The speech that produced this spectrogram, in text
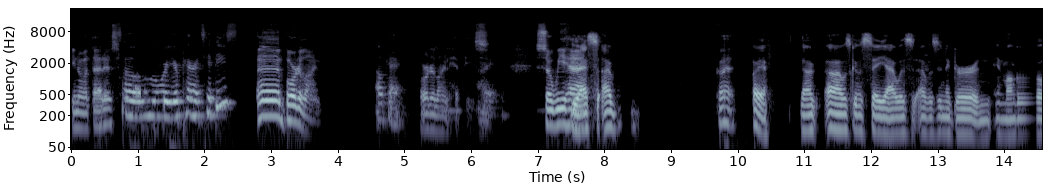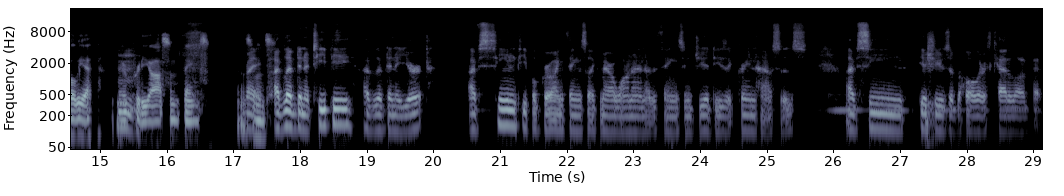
do you know what that is so were your parents hippies uh, borderline okay borderline hippies all right so we had yes, I go ahead oh yeah. No, uh, I was gonna say yeah. I was I was in Agur in, in Mongolia. They're Hmm. pretty awesome things. Those Right. ones. I've lived in a teepee. I've lived in a yurt. I've seen people growing things like marijuana and other things in geodesic greenhouses. I've seen issues of the Whole Earth catalog that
